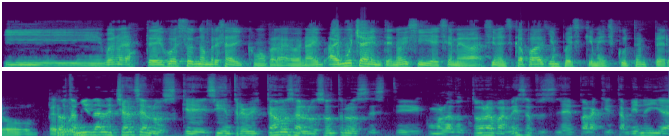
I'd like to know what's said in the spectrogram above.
Y bueno, ya, te dejo estos nombres ahí como para, bueno, hay, hay mucha gente, ¿no? Y si se me va, si me escapa alguien, pues que me disculpen, pero... pero también darle chance a los que, si entrevistamos a los otros, este, como la doctora Vanessa, pues eh, para que también ella...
